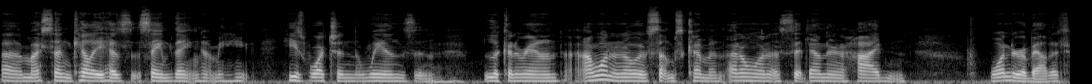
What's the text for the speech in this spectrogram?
uh, my son Kelly has the same thing. I mean he he's watching the winds and mm-hmm. looking around. I want to know if something's coming. I don't want to sit down there and hide and wonder about it.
